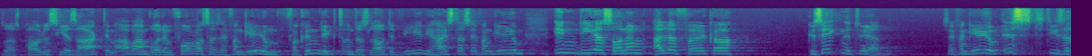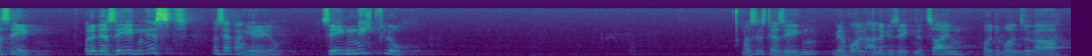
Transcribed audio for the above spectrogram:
So als Paulus hier sagt, dem Abraham wurde im Voraus das Evangelium verkündigt und das lautet wie? Wie heißt das Evangelium? In dir sollen alle Völker gesegnet werden. Das Evangelium ist dieser Segen. Oder der Segen ist das Evangelium. Segen nicht Fluch. Was ist der Segen? Wir wollen alle gesegnet sein. Heute wollen sogar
